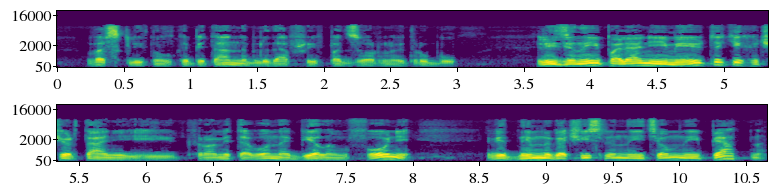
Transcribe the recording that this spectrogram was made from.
— воскликнул капитан, наблюдавший в подзорную трубу. «Ледяные поля не имеют таких очертаний, и, кроме того, на белом фоне видны многочисленные темные пятна»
